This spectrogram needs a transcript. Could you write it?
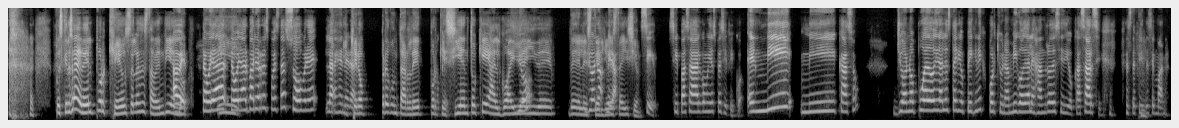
Pues quiero saber el por qué usted las está A vendiendo ver, te voy a, te voy a dar varias respuestas sobre la y, y general. quiero preguntarle porque siento que algo hay Yo, ahí de, del no, estéreo de esta edición. sí, sí pasa algo muy específico. En mi, mi caso, Yo no puedo ir al Estéreo Picnic porque un amigo de Alejandro decidió casarse este fin de semana.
